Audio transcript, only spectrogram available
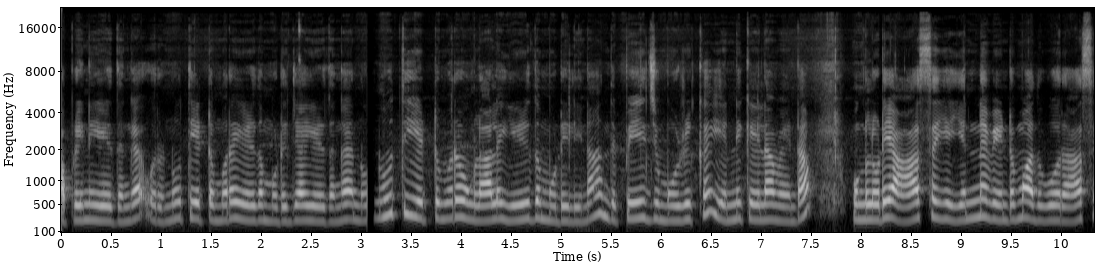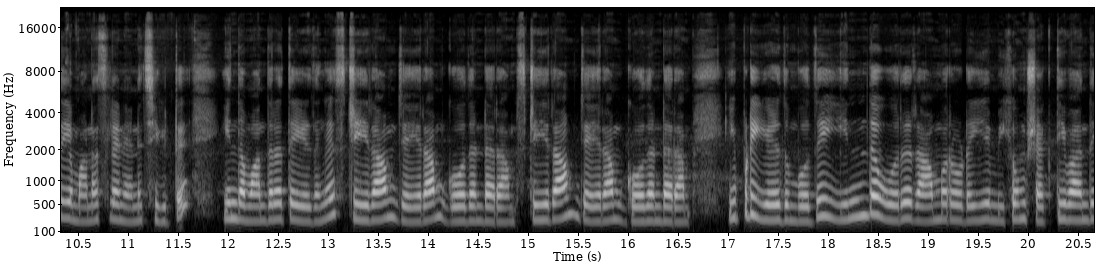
அப்படின்னு எழுதுங்க. ஒரு நூற்றி எட்டு முறை எழுத முடிஞ்சால் எழுதுங்க. நூ நூற்றி எட்டு முறை உங்களால் எழுத முடியலனா அந்த பேஜ் முழுக்க எண்ணிக்கையெல்லாம் வேண்டாம். உங்களுடைய ஆசையை என்ன வேண்டுமோ அது ஒரு ஆசையை மனசில் நினச்சிக்கிட்டு இந்த மந்திரத்தை எழுதுங்க. ஸ்ரீராம் ஜெயராம் கோதண்டராம். ஸ்ரீராம் ஜெயராம் கோதண்டராம். இப்படி எழுதும்போது இந்த ஒரு ராமருடைய மிகவும் சக்தி வாய்ந்த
